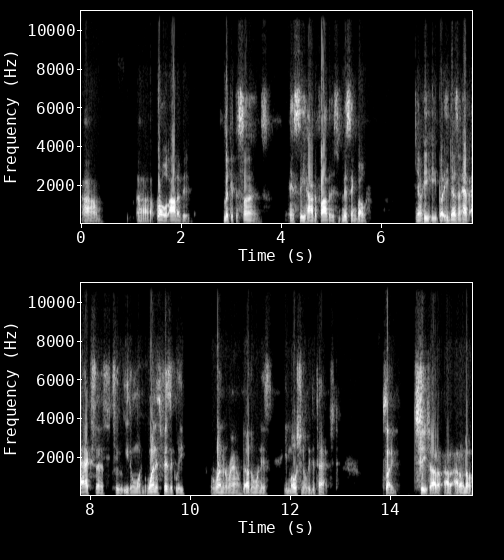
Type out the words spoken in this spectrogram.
um uh role out of it look at the sons and see how the father is missing both you know, he, he but he doesn't have access to either one. One is physically running around. The other one is emotionally detached. It's like, sheesh, I don't, I, I don't know.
